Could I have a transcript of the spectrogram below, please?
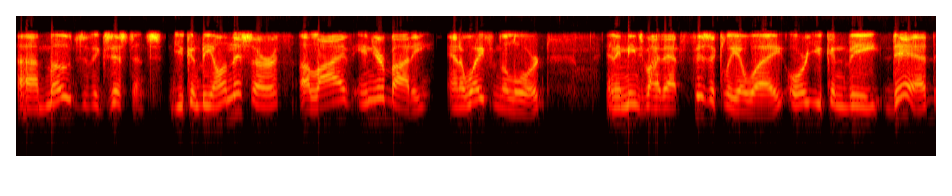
uh, modes of existence. You can be on this earth alive in your body and away from the lord and he means by that physically away or you can be dead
